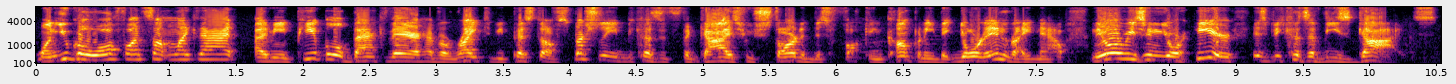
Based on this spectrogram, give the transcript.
when you go off on something like that, I mean, people back there have a right to be pissed off, especially because it's the guys who started this fucking company that you're in right now. And the only reason you're here is because of these guys.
